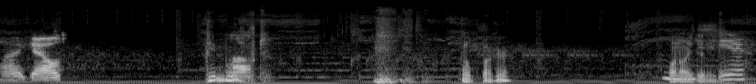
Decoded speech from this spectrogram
All right, gals. He moved. Uh, Little bugger. Oh no, he didn't. Here.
